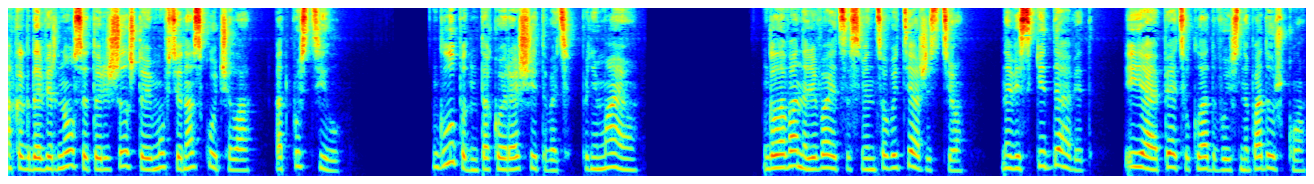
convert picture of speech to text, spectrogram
А когда вернулся, то решил, что ему все наскучило. Отпустил. Глупо на такое рассчитывать, понимаю. Голова наливается свинцовой тяжестью. На виски давит, и я опять укладываюсь на подушку.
